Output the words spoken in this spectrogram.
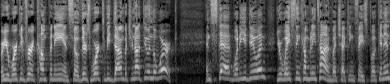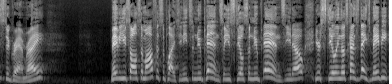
Or you're working for a company, and so there's work to be done, but you're not doing the work. Instead, what are you doing? You're wasting company time by checking Facebook and Instagram, right? Maybe you saw some office supplies. You need some new pens, so you steal some new pens, you know? You're stealing those kinds of things. Maybe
